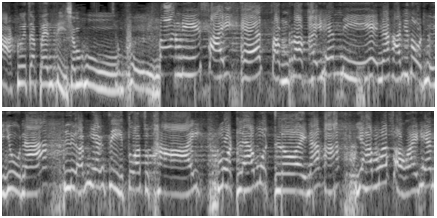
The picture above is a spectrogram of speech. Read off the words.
ค่ะ คือจะเป็นสีชมพูชมพูตอนนี้ไซส์ S สำหรับไอเทมนี้นะคะ ที่โตถืออยู่นะ เหลือเพียง 4 ตัวสุดท้าย หมดแล้วหมดเลยนะคะย้ำว่า 2 ไอเทม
